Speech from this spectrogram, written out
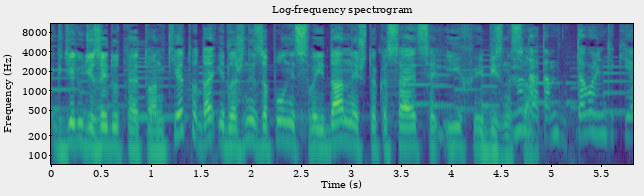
где люди зайдут на эту анкету, да, и должны заполнить свои данные, что касается их э, бизнеса. Ну да, там довольно-таки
